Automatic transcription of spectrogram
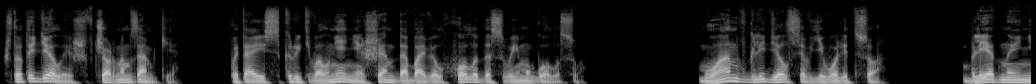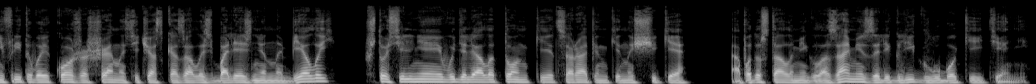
что ты делаешь в черном замке?» Пытаясь скрыть волнение, Шен добавил холода своему голосу. Муан вгляделся в его лицо. Бледная нефритовая кожа Шена сейчас казалась болезненно белой, что сильнее выделяло тонкие царапинки на щеке, а под усталыми глазами залегли глубокие тени.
